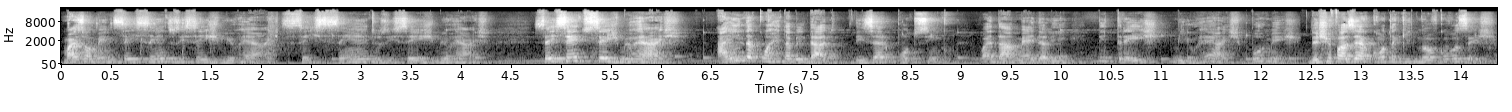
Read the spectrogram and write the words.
mais ou menos 606 mil reais. 606 mil reais. 606 mil reais ainda com a rentabilidade de 0,5, vai dar a média ali de 3 mil reais por mês. Deixa eu fazer a conta aqui de novo com vocês.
